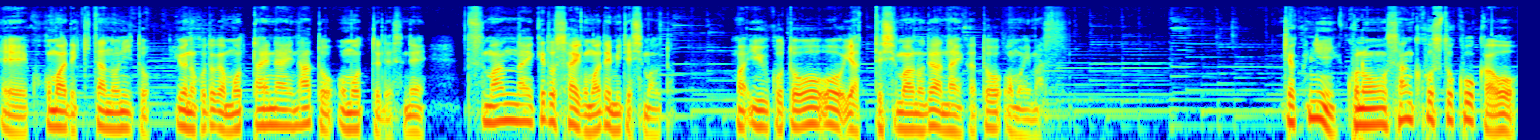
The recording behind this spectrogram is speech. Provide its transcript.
えー、ここまで来たのにというようなことがもったいないなと思ってですねつまんないけど最後まで見てしまうと、まあ、いうことをやってしまうのではないかと思います。逆にこのサンクコスト効果を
